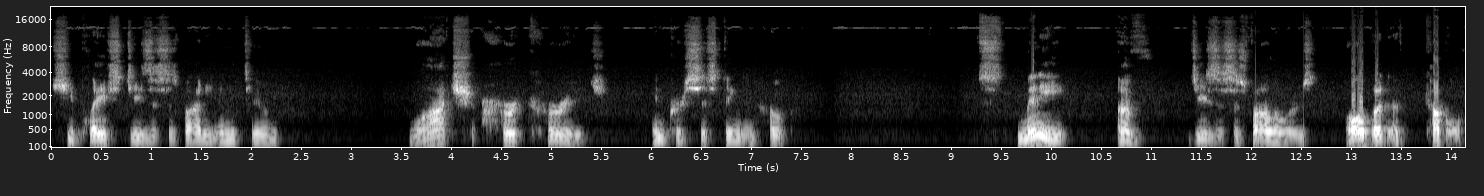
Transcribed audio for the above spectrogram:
She placed Jesus' body in the tomb. Watch her courage in persisting in hope many of Jesus' followers, all but a couple,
